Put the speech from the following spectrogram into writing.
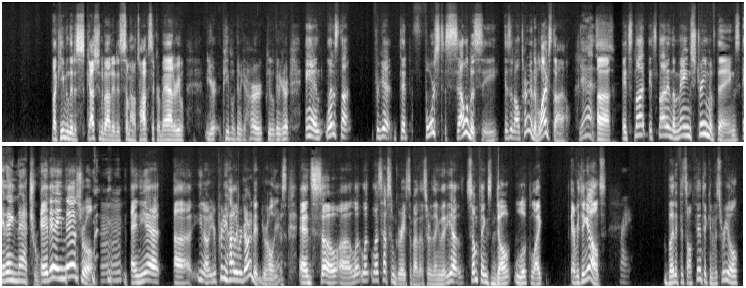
like even the discussion about it is somehow toxic or bad or evil, you're, people are going to get hurt. People are going to get hurt. And let us not forget that forced celibacy is an alternative lifestyle. Yes. Uh, it's not. It's not in the mainstream of things, it ain't natural. and it ain't natural. Mm-hmm. And yet, uh, you know, you're pretty highly regarded, Your Holiness. And so uh, let, let, let's have some grace about that sort of thing. That yeah, some things don't look like everything else, Right. but if it's authentic and if it's real,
